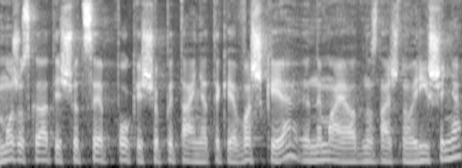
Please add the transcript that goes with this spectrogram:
можу сказати, що це поки що питання таке важке, немає однозначного рішення.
